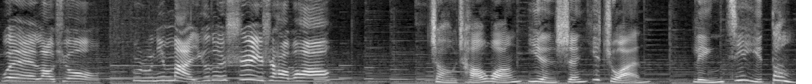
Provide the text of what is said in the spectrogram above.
喂，老兄，不如你买一个盾试一试好不好？找潮王眼神一转，灵机一动。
